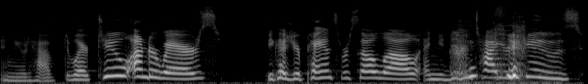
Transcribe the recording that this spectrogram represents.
and you'd have to wear two underwears because your pants were so low and you didn't tie your shoes.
